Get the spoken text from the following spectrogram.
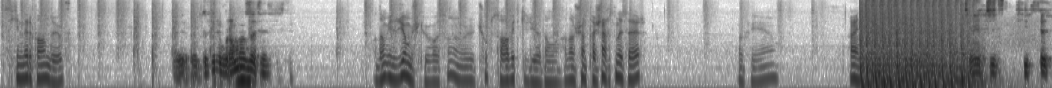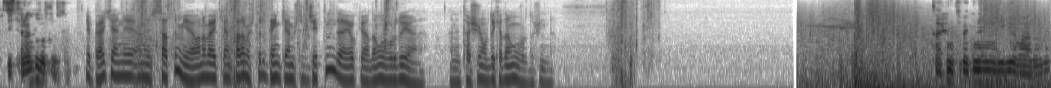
Skinleri falan da yok. Hayır, Oradakini vuramaz zaten sizde. Adam izliyormuş gibi baksana böyle çok sabit gidiyor adam. Adam şu an taşın arkasındaysa eğer. Bakayım. Aynen. Senin sizde nasıl olursun sen? Ya belki hani hani sattım ya ona belki hani taramıştır denk gelmiştir diyecektim de yok ya adamı vurdu yani. Hani taşın oradaki adamı vurdu şimdi. Taşın tepetinden geliyor bana doğru.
